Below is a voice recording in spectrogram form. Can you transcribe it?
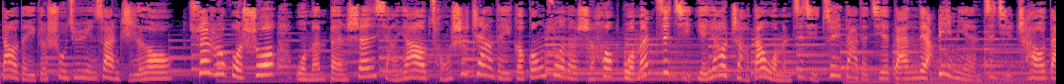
到的一个数据运算值喽。所以如果说我们本身想要从事这样的一个工作的时候，我们自己也要找到我们自己最大的接单量，避免自己超单。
